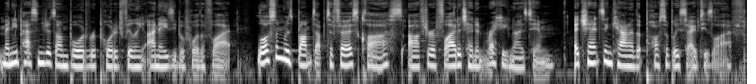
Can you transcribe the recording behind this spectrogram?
Many passengers on board reported feeling uneasy before the flight. Lawson was bumped up to first class after a flight attendant recognized him, a chance encounter that possibly saved his life.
